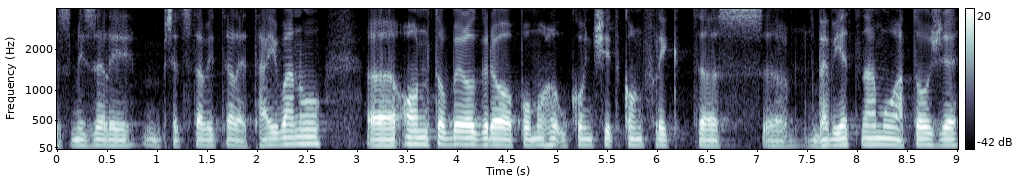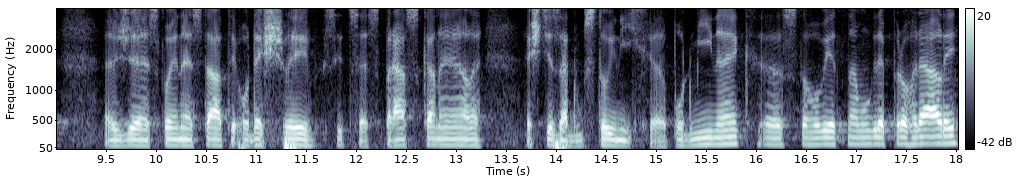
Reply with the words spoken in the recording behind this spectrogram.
zmizeli představitelé Tajvanu. Eh, on to byl, kdo pomohl ukončit konflikt s, eh, ve Větnamu a to, že, že Spojené státy odešly sice zpráskané, ale ještě za důstojných eh, podmínek z toho Větnamu, kde prohráli.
